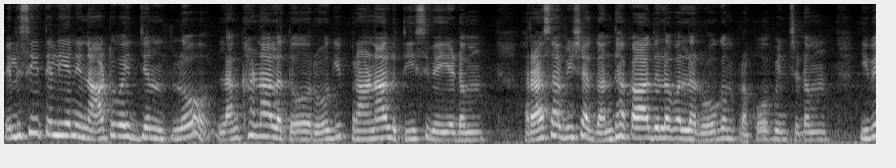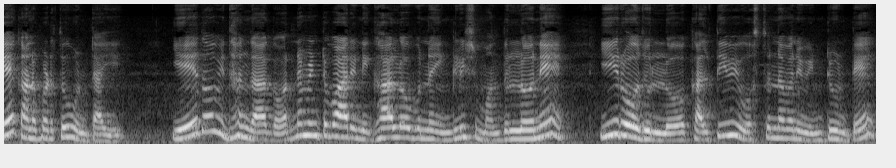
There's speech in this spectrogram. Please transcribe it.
తెలిసి తెలియని నాటు వైద్యంలో లంకణాలతో రోగి ప్రాణాలు తీసివేయడం రస విష గంధకాదుల వల్ల రోగం ప్రకోపించడం ఇవే కనపడుతూ ఉంటాయి. ఏదో విధంగా గవర్నమెంట్ వారి నిఘాలో ఉన్న ఇంగ్లీష్ మందుల్లోనే ఈ రోజుల్లో కల్తీవి వస్తున్నవని వింటుంటే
